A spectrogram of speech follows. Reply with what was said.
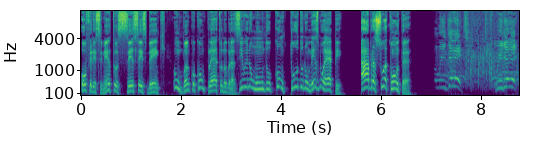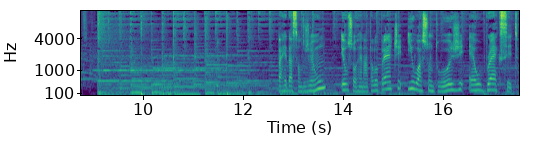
Oferecimento C6 Bank, um banco completo no Brasil e no mundo, com tudo no mesmo app. Abra sua conta. We did it. We did it. Da redação do G1, eu sou Renata Loprete e o assunto hoje é o Brexit,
